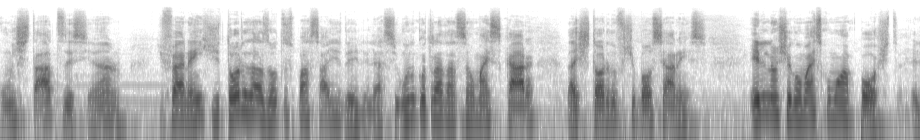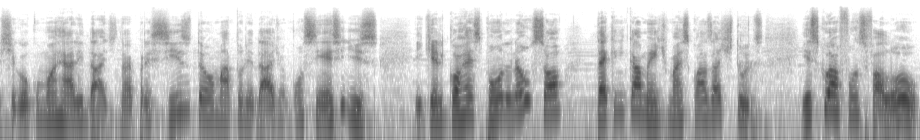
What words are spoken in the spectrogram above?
um status esse ano diferente de todas as outras passagens dele. Ele é a segunda contratação mais cara da história do futebol cearense ele não chegou mais como uma aposta, ele chegou como uma realidade. Então é preciso ter uma maturidade, uma consciência disso. E que ele corresponda não só tecnicamente, mas com as atitudes. Isso que o Afonso falou,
